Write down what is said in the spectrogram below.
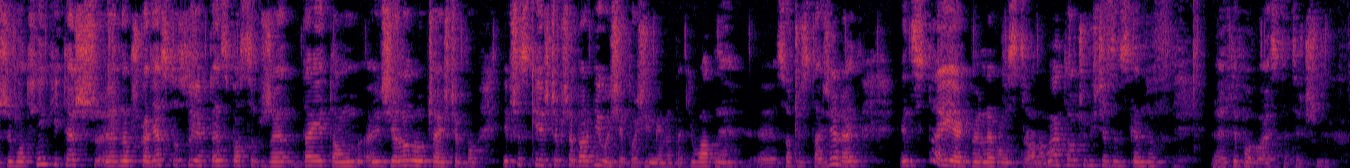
Żywotniki też, e, na przykład ja stosuję w ten sposób, że daję tą zieloną częścią, bo nie wszystkie jeszcze przebarwiły się po zimie na taki ładny, e, soczysta zieleń, więc daję jakby lewą stroną, a to oczywiście ze względów e, typowo estetycznych.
